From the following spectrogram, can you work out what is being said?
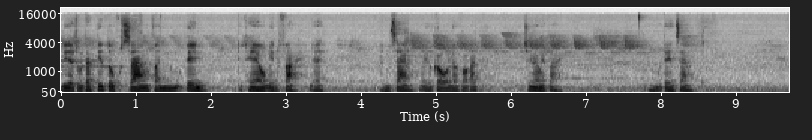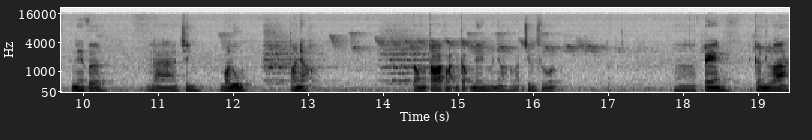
bây giờ chúng ta tiếp tục sang phần mũi tên tiếp theo bên phải đây. Ấn sang yêu cầu là có các chức năng bên phải. Mũi tên sang. Never là chỉnh volume to nhỏ. Tổng to các bạn cộng lên và nhỏ các bạn trừ xuống. Uh, pen cân loa.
